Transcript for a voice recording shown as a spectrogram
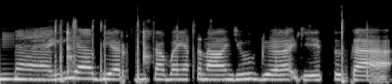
Nah, iya biar bisa banyak kenalan juga gitu, Kak.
